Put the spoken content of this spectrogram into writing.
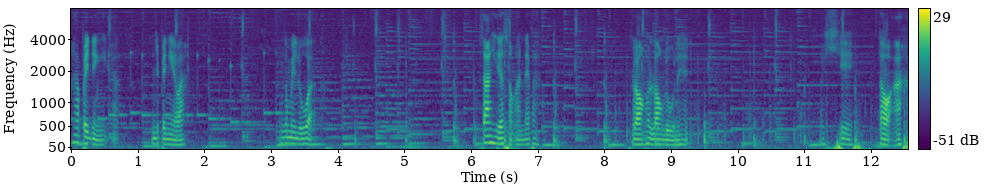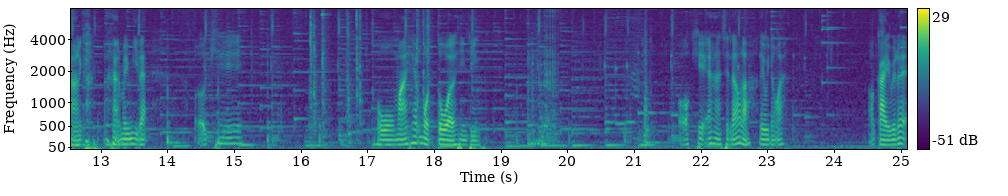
ถ้าเป็นอย่างนี้มันจะเป็นไงวะ มันก็ไม่รู้อะสร้างทีละสองอันได้ปะ ลองทดลองดูนะฮะ โอเค ต่ออาหารกัน อาหารไม่มีแล้ว โอเค โอ้มาแทบหมดตัวจริงๆ โอเค อาหารเสร็จแล้วเหรอ เร็วจังวะ เอาไก่ไปด้วย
